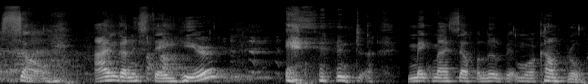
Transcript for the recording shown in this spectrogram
so I'm going to stay here and uh, make myself a little bit more comfortable.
